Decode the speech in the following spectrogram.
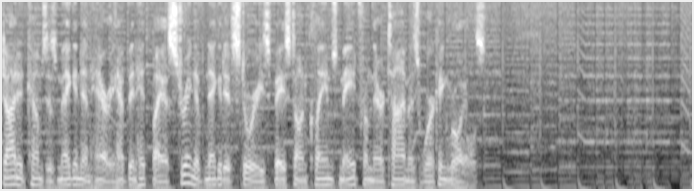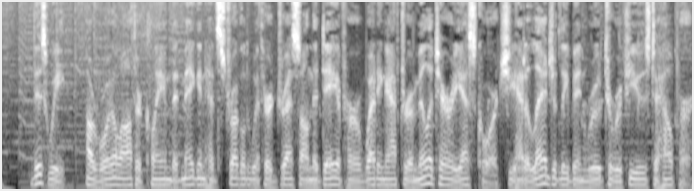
It comes as Meghan and Harry have been hit by a string of negative stories based on claims made from their time as working royals. This week, a royal author claimed that Meghan had struggled with her dress on the day of her wedding after a military escort she had allegedly been rude to refuse to help her.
